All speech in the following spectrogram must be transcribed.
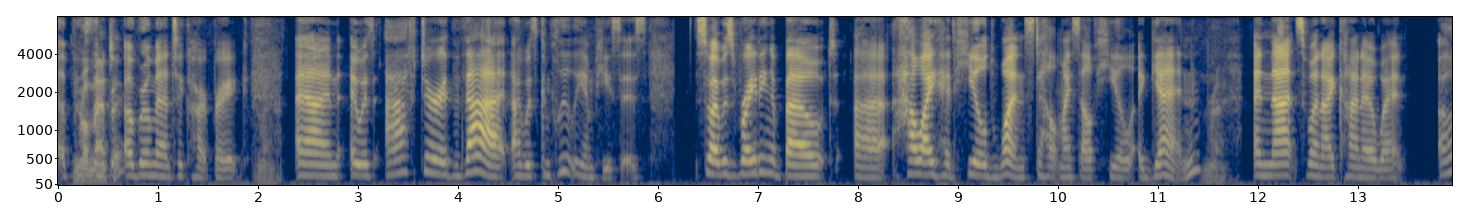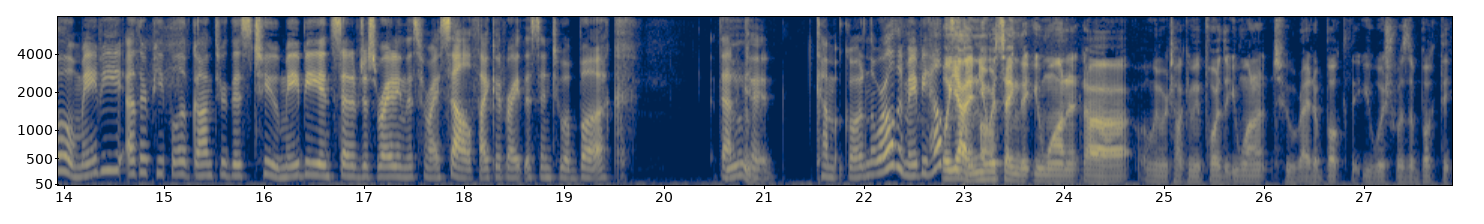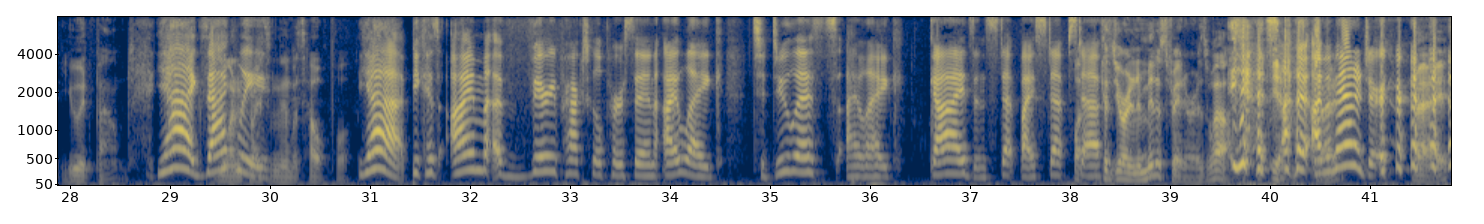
a person- Romantic? a romantic heartbreak and it was after that i was completely in pieces so i was writing about uh, how i had healed once to help myself heal again Right. and that's when I kind of went, oh, maybe other people have gone through this too. Maybe instead of just writing this for myself, I could write this into a book that could come go out in the world and maybe help. Well, yeah, and you were saying that you wanted, uh, when we were talking before, that you wanted to write a book that you wish was a book that you had found. yeah, You wanted to write exactly. something that was helpful. Yeah, because I'm a very practical person. I like to do lists. I like guides and step by step stuff. Because you're an administrator as well. Yes, Yeah, I, I'm a manager. Right.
